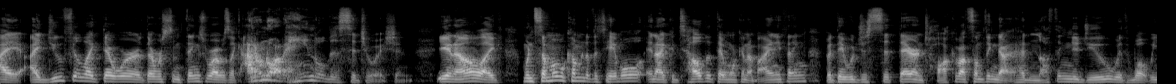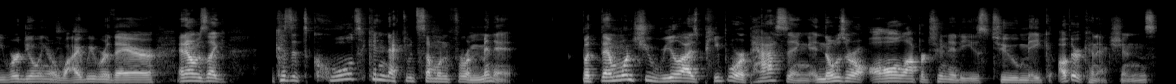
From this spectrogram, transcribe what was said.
I I do feel like there were there were some things where I was like I don't know how to handle this situation. You know, like when someone would come to the table and I could tell that they weren't to buy anything, but they would just sit there and talk about something that had nothing to do with what we were doing or why we were there. And I was like cuz it's cool to connect with someone for a minute. But then once you realize people are passing and those are all opportunities to make other connections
